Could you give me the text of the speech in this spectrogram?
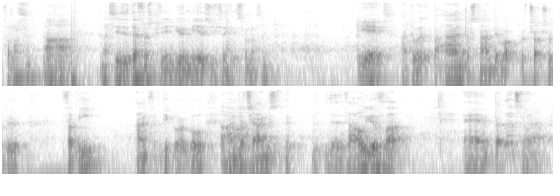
for nothing. Uh huh. And I say the difference between you and me is you think it's for nothing. Yes. I don't, but I understand the work the church will do for me and for the people that go. I Uh-huh. understand the, the value of that. Um, but that's not that.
